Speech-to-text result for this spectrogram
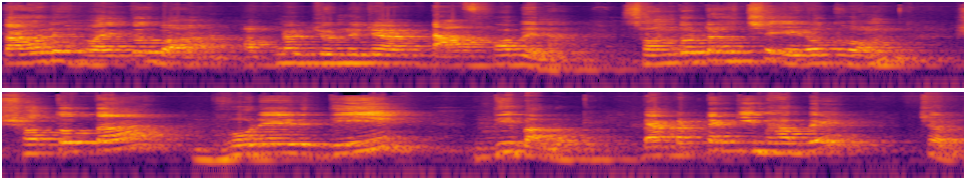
তাহলে হয়তো বা আপনার জন্য এটা টাফ হবে না। ছন্দটা হচ্ছে এরকম, সততা, ভোরের দিক, দিবালোকে। ব্যাপারটা কীভাবে? চলো।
